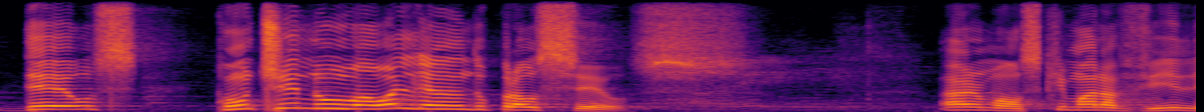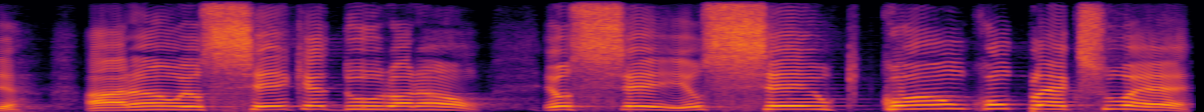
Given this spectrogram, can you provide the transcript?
Deus continua olhando para os seus. Ah, irmãos, que maravilha. Arão, eu sei que é duro, Arão. Eu sei, eu sei o quão complexo é.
